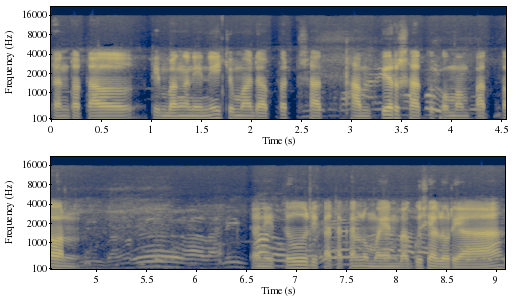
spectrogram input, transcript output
dan total timbangan ini cuma dapat hampir 1,4 ton. Dan itu dikatakan lumayan bagus ya lur ya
